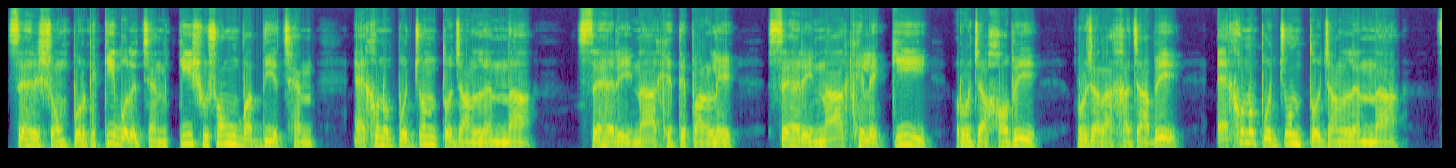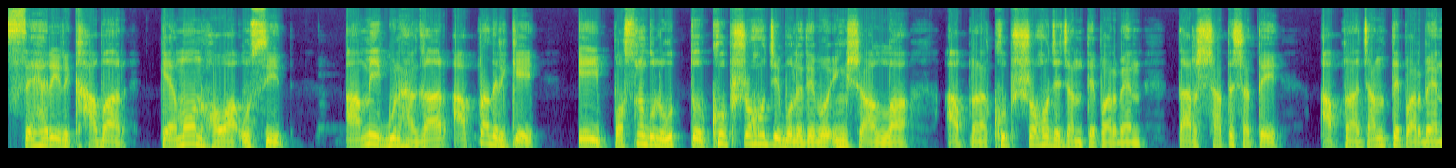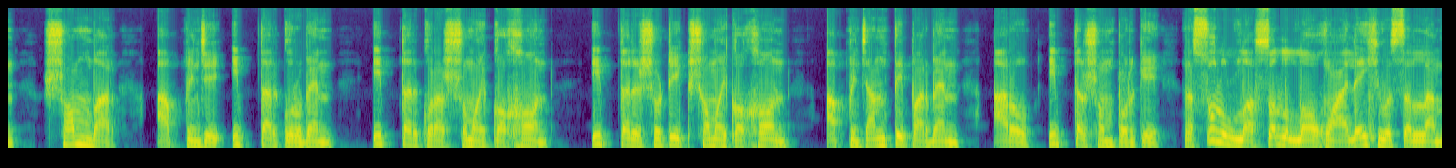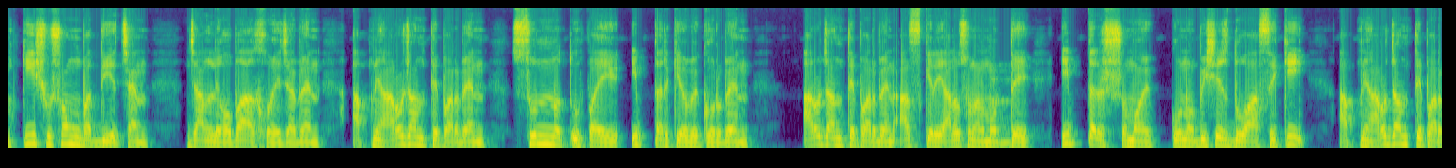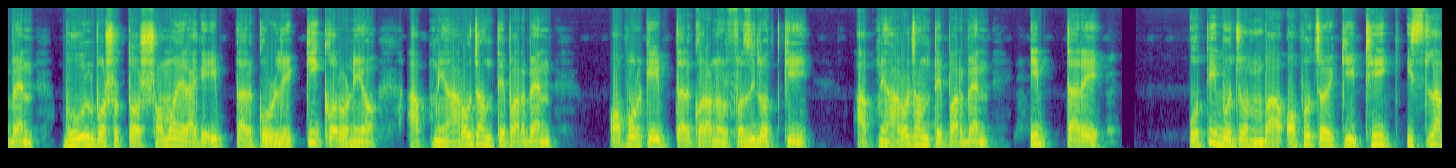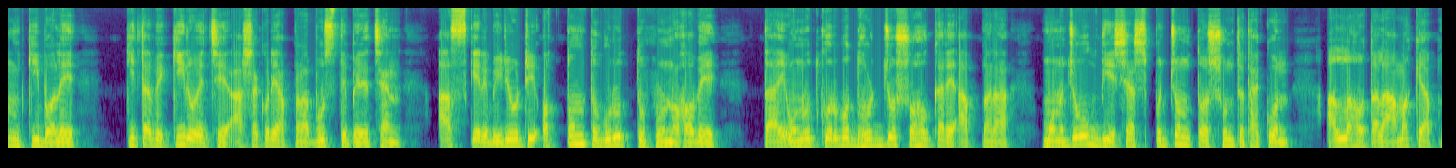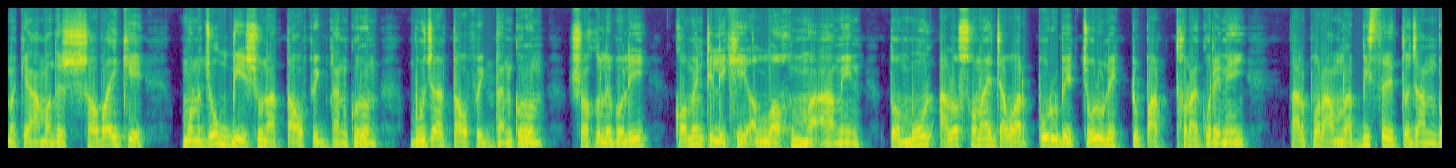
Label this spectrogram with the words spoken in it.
সেহরি সম্পর্কে কি বলেছেন, কি সুসংবাদ দিয়েছেন, এখনও পর্যন্ত জানলেন না সেহরি না খেতে পারলে, সেহরি না খেলে কি রোজা হবে, রোজা রাখা যাবে, এখনও পর্যন্ত জানলেন না সেহরির খাবার কেমন হওয়া উচিত। আমি গুনাগার আপনাদেরকে এই প্রশ্নগুলো উত্তর খুব সহজে বলে দেব ইনশাআল্লাহ। আপনারা খুব সহজে জানতে পারবেন তার সাথে সাথে আপনারা জানতে পারবেন সোমবার আপনি যে ইফতার করবেন, ইফতার করার সময় কখন, ইফতারের সঠিক সময় কখন, আপনি জানতে পারবেন আরও ইফতার সম্পর্কে রাসূলুল্লাহ সাল্লাহ আলাইহি ওয়াসাল্লাম কি সুসংবাদ দিয়েছেন জানলে অবাক হয়ে যাবেন। আপনি আরও জানতে পারবেন সুন্নত উপায়ে ইফতার কীভাবে করবেন আরও জানতে পারবেন আজকের এই আলোচনার মধ্যে ইফতারের সময় কোনো বিশেষ দোয়া আছে কি? আপনি আরও জানতে পারবেন ভুলবশত সময়ের আগে ইফতার করলে কি করণীয়? আপনি আরও জানতে পারবেন অপরকে ইফতার করানোর ফজিলত কি? আপনি আরও জানতে পারবেন ইফতারে অতিভোজন বা অপচয় কি? ঠিক ইসলাম কি বলে? কিতাবে কি রয়েছে? আশা করি আপনারা বুঝতে পেরেছেন। আজকের ভিডিওটি অত্যন্ত গুরুত্বপূর্ণ হবে। তাই অনুরোধ করব ধৈর্য সহকারে আপনারা মনোযোগ দিয়ে শেষ পর্যন্ত শুনতে থাকুন। আল্লাহ তালা আমাকে, আপনাকে, আমাদের সবাইকে মনোযোগ দিয়ে শোনার তাওফিক দান করুন, বুঝার তাওফিক দান করুন। সকলে বলি, কমেন্টে লিখি আল্লাহ হুম্মা আমিন। তো মূল আলোচনায় যাওয়ার পূর্বে চলুন একটু প্রার্থনা করে নেই। তারপর আমরা বিস্তারিত জানব।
